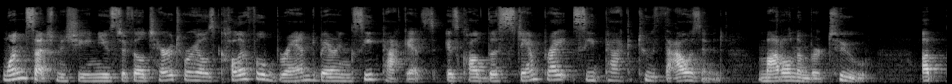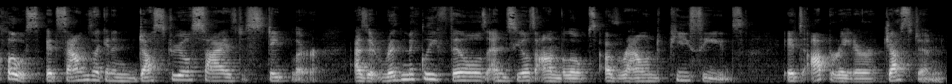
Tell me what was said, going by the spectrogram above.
One such machine used to fill Territorial's colorful brand bearing seed packets is called the Stamprite Seed Pack 2000, model number 2. Up close, it sounds like an industrial sized stapler as it rhythmically fills and seals envelopes of round pea seeds. Its operator, Justin,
